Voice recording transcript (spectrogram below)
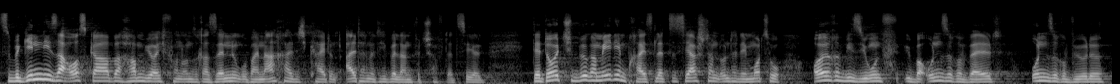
Zu Beginn dieser Ausgabe haben wir euch von unserer Sendung über Nachhaltigkeit und alternative Landwirtschaft erzählt. Der Deutsche Bürgermedienpreis letztes Jahr stand unter dem Motto Eure Vision über unsere Welt, unsere Würde,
